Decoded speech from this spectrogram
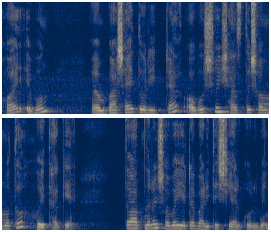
হয় এবং বাসায় তৈরিটা অবশ্যই স্বাস্থ্যসম্মত হয়ে থাকে। তো আপনারা সবাই এটা বাড়িতে শেয়ার করবেন।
